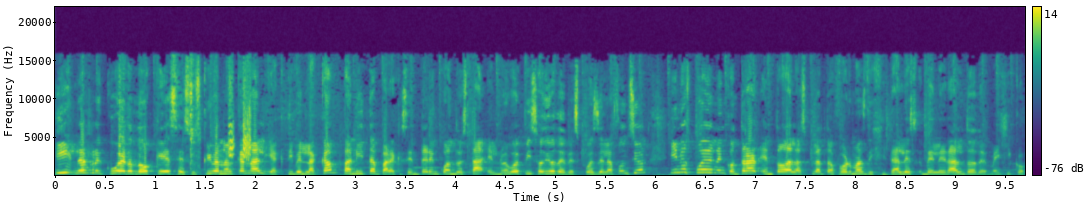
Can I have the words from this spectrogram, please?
Y les recuerdo que se suscriban al canal y activen la campanita para que se enteren cuando está el nuevo episodio de Después de la Función y nos pueden encontrar en todas las plataformas digitales del Heraldo de México.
